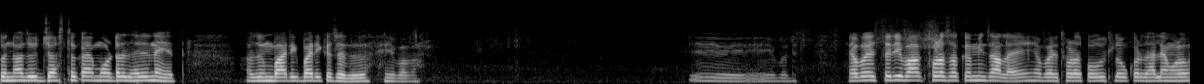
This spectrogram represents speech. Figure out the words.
पण अजून जास्त काय मोटर झाले नाही आहेत. अजून बारीक बारीकच आहेत हे बघा. हे बरे. ह्या बरेच तरी बाग थोडासा कमी झाला आहे ह्या बरे थोडा पाऊस लवकर झाल्यामुळं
